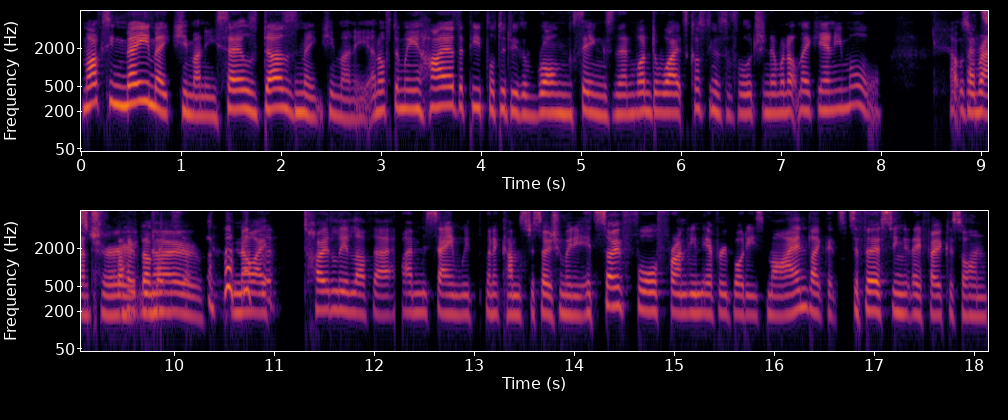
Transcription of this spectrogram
Marketing may make you money, sales does make you money. And often we hire the people to do the wrong things and then wonder why it's costing us a fortune and we're not making any more. That was That's a rant. True. no, no, I totally love that. I'm the same with when it comes to social media. It's so forefront in everybody's mind. Like it's the first thing that they focus on.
